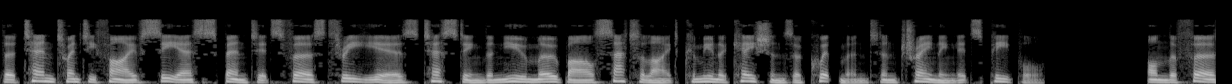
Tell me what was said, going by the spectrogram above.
The 1025 CS spent its first three years testing the new mobile satellite communications equipment and training its people. On 1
